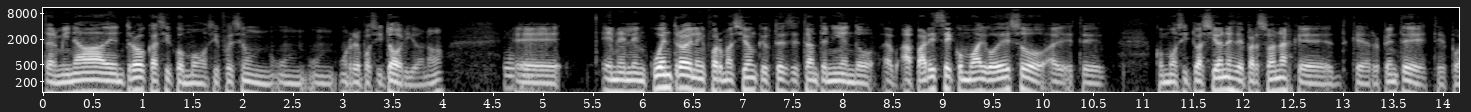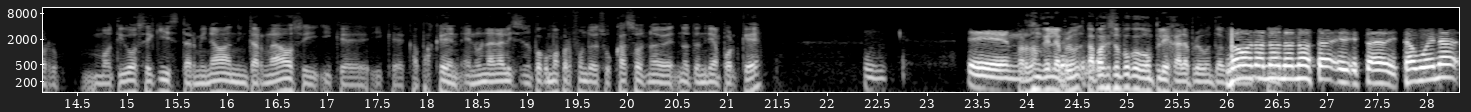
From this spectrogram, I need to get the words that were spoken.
terminaba adentro casi como si fuese un, un- un- un repositorio, ¿no? Eh, en el encuentro de la información que ustedes están teniendo, ¿a- ¿aparece como algo de eso, este, como situaciones de personas que, que de repente este, por motivos X terminaban internados y, y que, y que capaz que en, en un análisis un poco más profundo de sus casos no, no tendrían por qué? Mm. Eh, Perdón que la pregunta, capaz que es un poco compleja la pregunta. pero- No, no, no, no, no, está, eh, está, está buena.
